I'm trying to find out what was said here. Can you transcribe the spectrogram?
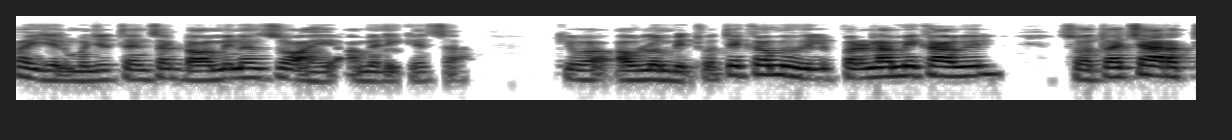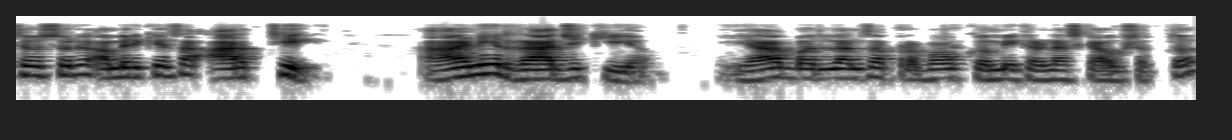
पाहिजे. म्हणजे त्यांचा डॉमिनन्स जो आहे अमेरिकेचा किंवा अवलंबित्व ते कमी होईल परिणामी काय होईल? स्वतःच्या अर्थव्यवस्थेवर अमेरिकेचा आर्थिक आणि राजकीय या बदलांचा प्रभाव कमी करण्यास काय होऊ शकतं?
